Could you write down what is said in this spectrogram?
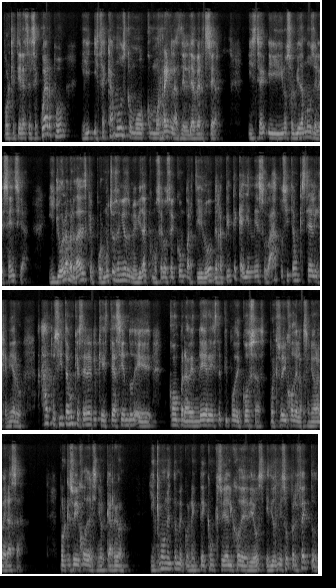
porque tienes ese cuerpo, y, sacamos como, como reglas del deber ser, y, y nos olvidamos de la esencia. Y yo la verdad es que por muchos años de mi vida, como se los he compartido, de repente caí en eso. Ah, pues sí, tengo que ser el ingeniero. Ah, pues sí, tengo que ser el que esté haciendo eh, compra, vender, este tipo de cosas, porque soy hijo de la señora Veraza, porque soy hijo del señor Carrión. ¿Y en qué momento me conecté con que soy el hijo de Dios y Dios me hizo perfecto?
